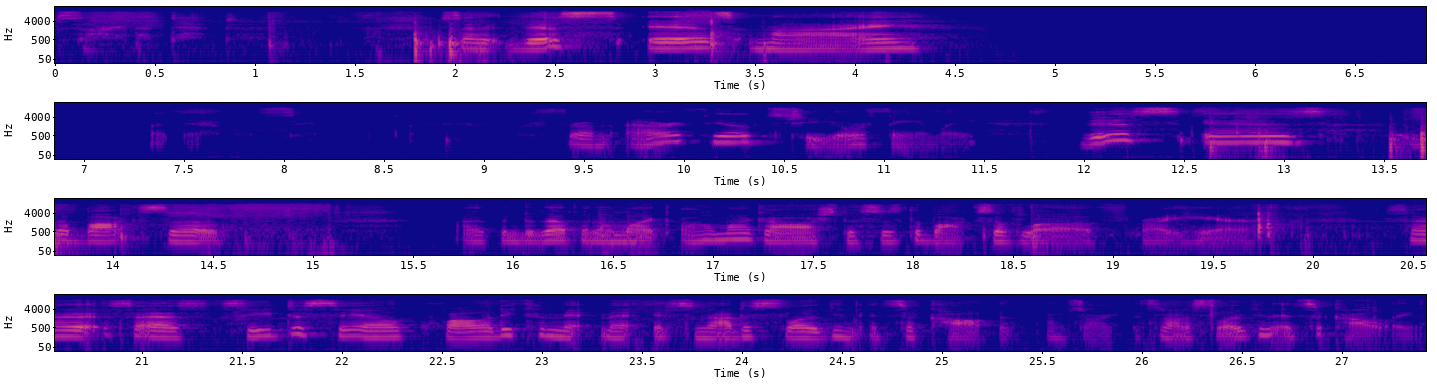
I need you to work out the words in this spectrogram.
Sorry about that. So this is my right there. Let's see. From our fields to your family. This is the box of I opened it up and I'm like, oh my gosh, this is the box of love right here. So it says seed to seal, quality commitment. It's not a slogan, it's a call. I'm sorry, it's not a slogan, it's a calling.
